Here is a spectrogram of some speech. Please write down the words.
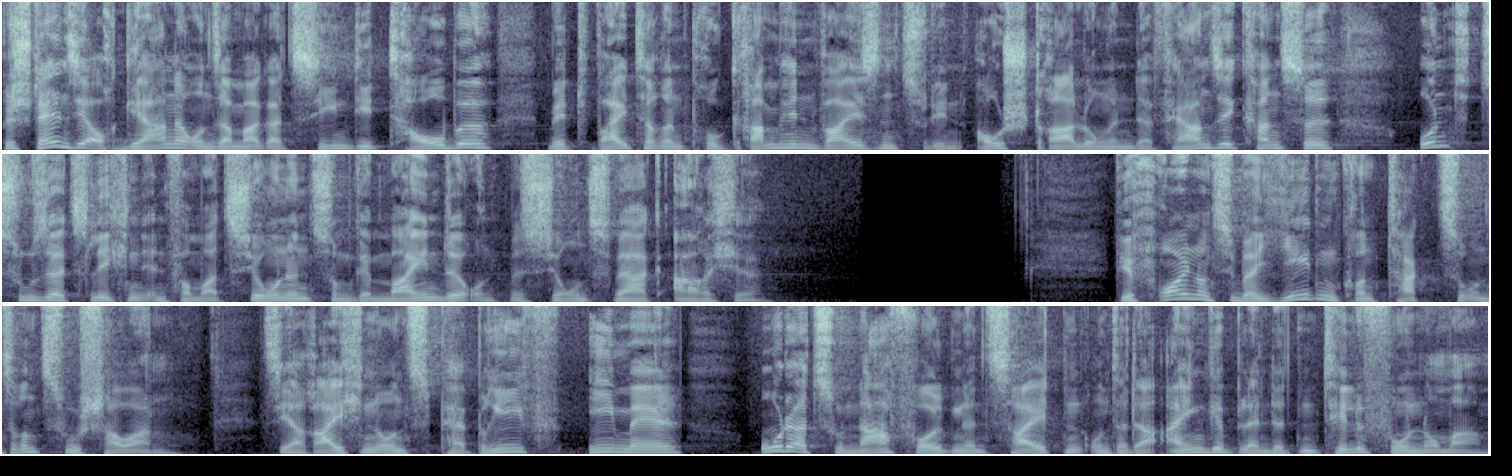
Bestellen Sie auch gerne unser Magazin Die Taube mit weiteren Programmhinweisen zu den Ausstrahlungen der Fernsehkanzel und zusätzlichen Informationen zum Gemeinde- und Missionswerk Arche. Wir freuen uns über jeden Kontakt zu unseren Zuschauern. Sie erreichen uns per Brief, E-Mail oder zu nachfolgenden Zeiten unter der eingeblendeten Telefonnummer.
